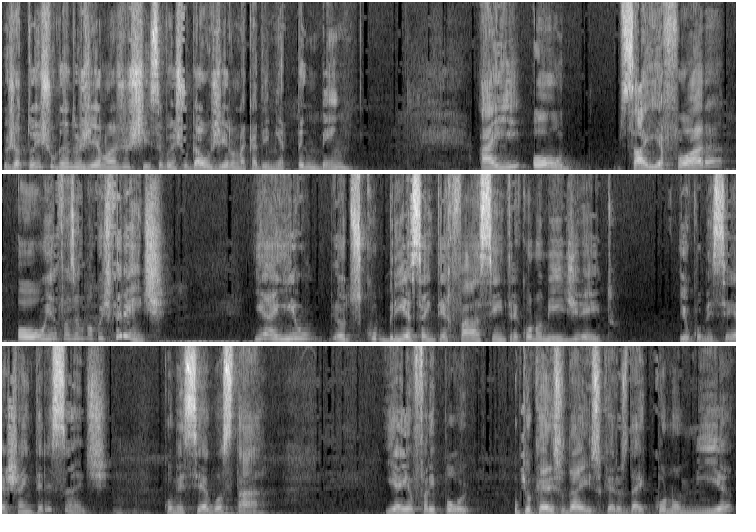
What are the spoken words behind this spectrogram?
eu já estou enxugando o gelo na justiça, eu vou enxugar o gelo na academia também? Aí, ou saía fora, ou ia fazer alguma coisa diferente. E aí eu, eu descobri essa interface entre economia e direito. Eu comecei a achar interessante. Comecei a gostar. E aí eu falei, pô, o que eu quero estudar é isso. Eu quero estudar economia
